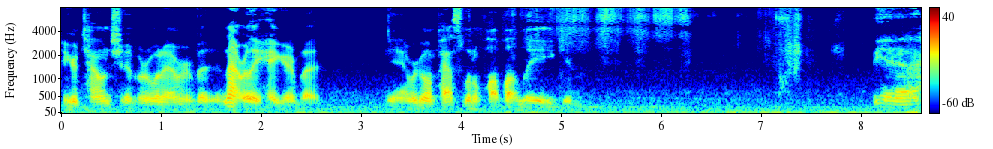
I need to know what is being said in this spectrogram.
Hagar Township or whatever, but not really Hagar. But yeah, we're going past Little Pawpaw Lake and yeah,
